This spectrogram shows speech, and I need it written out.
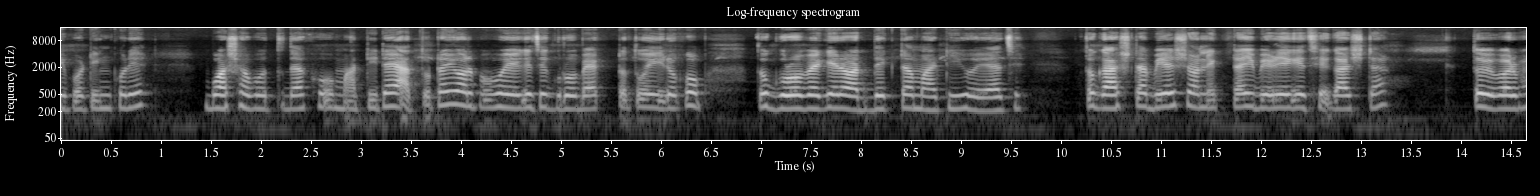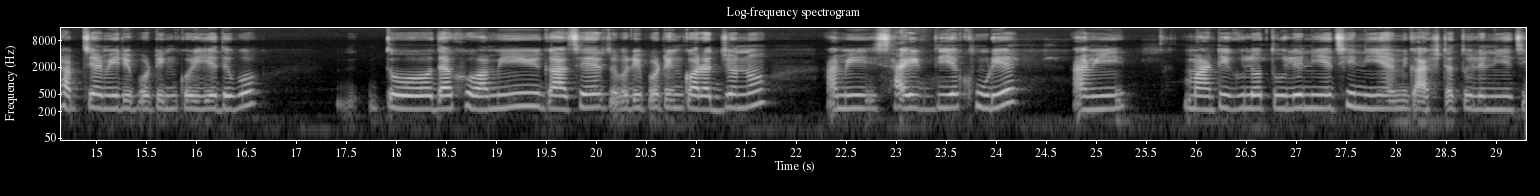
রিপোর্টিং করে বসাবো। তো দেখো, মাটিটা এতটাই অল্প হয়ে গেছে গ্রো ব্যাগটা তো এইরকম। তো গ্রো ব্যাগের অর্ধেকটা মাটি হয়ে আছে। তো গাছটা বেশ অনেকটাই বেড়ে গেছে গাছটা। তো এবার ভাবছি আমি রিপোর্টিং করিয়ে দেব। তো দেখো, আমি গাছের রিপোর্টিং করার জন্য আমি সাইড দিয়ে খুঁড়ে আমি মাটিগুলো তুলে নিয়েছি, নিয়ে আমি গাছটা তুলে নিয়েছি।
